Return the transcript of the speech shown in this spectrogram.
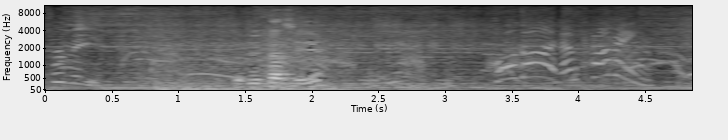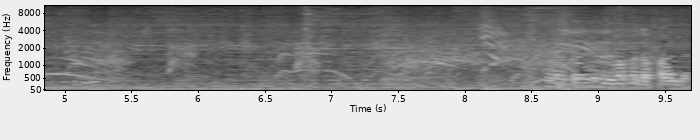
for me. Eu tenho que fazer. Hold on, I'm coming. Ah, tá indo levar pra dar falha.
